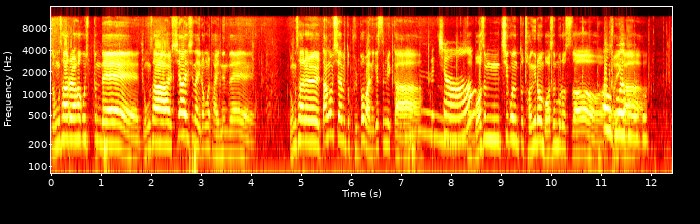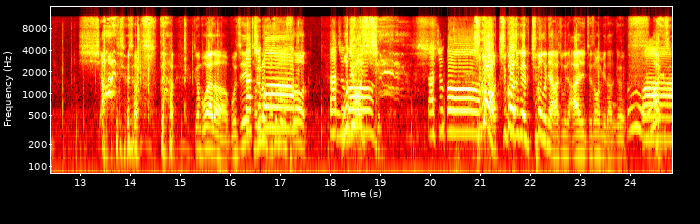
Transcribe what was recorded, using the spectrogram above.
농사를 하고 싶은데 농사할 씨앗이나 이런 걸 다 있는데 농사를 땅 없이 하면 또 불법 아니겠습니까? 음. 그쵸? 머슴 치고는 또 정의로운 머슴으로서 어이구, 저희가 어이구. 씨, 아니 저저 지금 뭐야 나 뭐지 나 정의로운 죽어. 머슴으로서 나 죽어. 어디요 씨 나 죽어. 죽어 죽어 아주 그냥 죽어 그냥 아주 그냥 아 죄송합니다 그, 어, 와.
